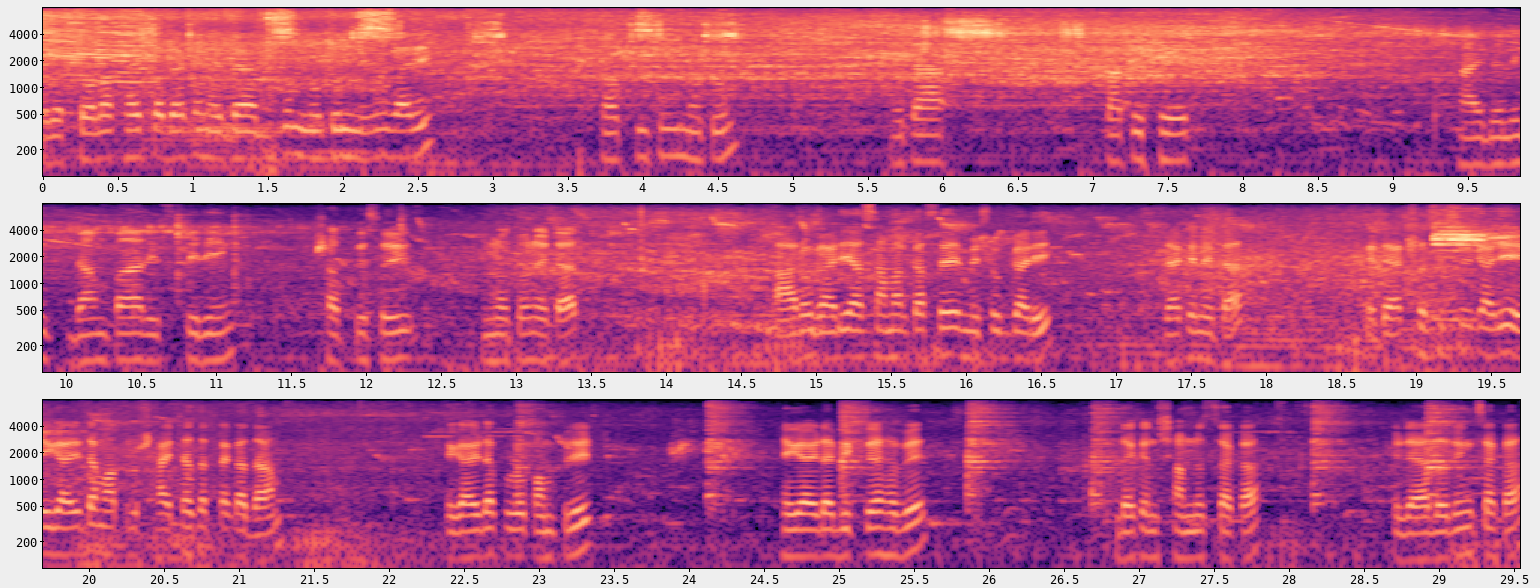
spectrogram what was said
এবার চলা সাইডটা দেখেন, এটা একদম নতুন নিউ গাড়ি। সব কিছুই নতুন। এটা পাতি সেট হাইড্রোলিক ডাম্পার, স্পিরিং সব কিছুই নতুন এটার। আরও গাড়ি আছে আমার কাছে, মিশুক গাড়ি। দেখেন এটা। এটা একশো সিসির গাড়ি, এই গাড়িটা মাত্র ষাট হাজার টাকা দাম। এই গাড়িটা পুরো কমপ্লিট। এই গাড়িটা বিক্রি হবে। দেখেন সামনের চাকা। এটা অ্যালোরিং চাকা।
